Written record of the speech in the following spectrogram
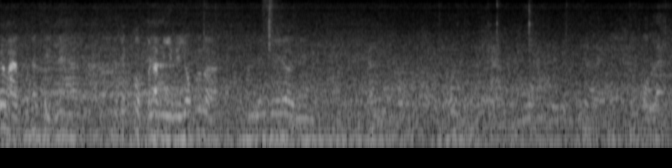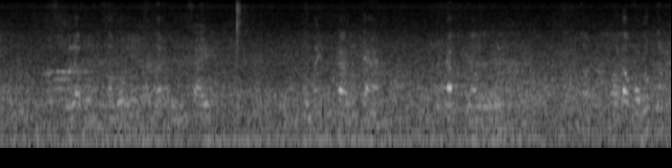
รื่องหมายคุณทักษิณเนี่ยฮะมันจะกบบารมีนายกหรือเปล่ามันเยอะๆเนี่ยผมล้วเวลาผมขับรพนับถือใจผมไม่พูดการวิจารณ์นะครับเราเราเคารพนับ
